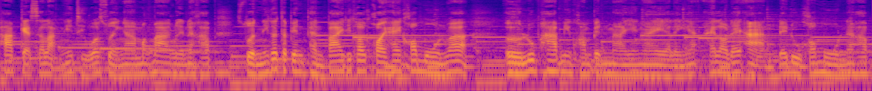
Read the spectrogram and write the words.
ภาพแกะสลักนี่ถือว่าสวยงามมากๆเลยนะครับ ส่วนนี้ก็จะเป็นแผ่นป้ายที่เขาคอยให้ข้อมูลว่า เออรูปภาพมีความเป็นมายังไงอะไรเงี้ย ให้เราได้อ่านได้ดูข้อมูลนะครับ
